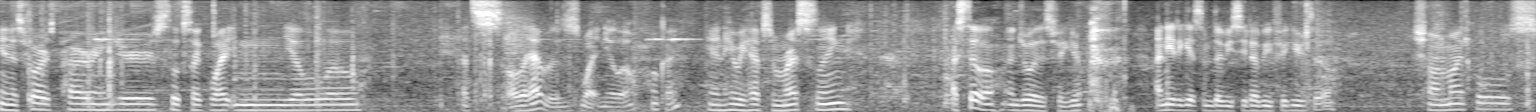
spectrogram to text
And as far as Power Rangers, looks like white and yellow. That's all they have is white and yellow. Okay. And here we have some wrestling. I still enjoy this figure. I need to get some WCW figures though. Shawn Michaels.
